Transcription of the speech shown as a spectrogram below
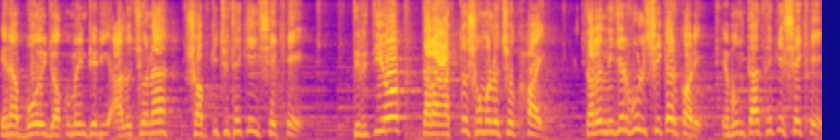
এরা বই, ডকুমেন্টারি, আলোচনা সব কিছু থেকেই শেখে। তৃতীয়, তারা আত্মসমালোচক হয়। তারা নিজের ভুল স্বীকার করে এবং তা থেকে শেখে।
